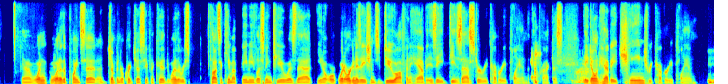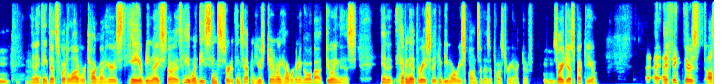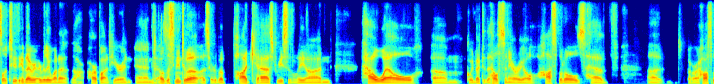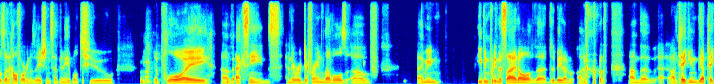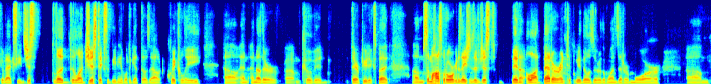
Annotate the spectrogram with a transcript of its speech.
Yeah, one one of the points that uh, jump in real quick, Jesse, if I could. One of the res- thoughts that came up, Amy, listening to you was that, you know, or, what organizations do often have is a disaster recovery plan that they practice. They don't have a change recovery plan. Mm-hmm. And I think that's what a lot of we're talking about here is, hey, it'd be nice to know is, hey, when these things sort of things happen, here's generally how we're going to go about doing this. And having that at the race so they can be more responsive as opposed to reactive. Mm-hmm. Sorry, Jess, back to you. I, I, think there's also two things that I, really want to harp on here, and and I was listening to a, a sort of a podcast recently on how well, um, going back to the health scenario, hospitals have, uh, or hospitals and health organizations have been able to deploy uh, vaccines, and there were differing levels of, I mean, even putting aside all of the debate on on, on the on taking the uptake of vaccines, just the, the logistics of being able to get those out quickly, uh, and, and other um, COVID therapeutics. But um, some hospital organizations have just been a lot better, and typically those are the ones that are more, um,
